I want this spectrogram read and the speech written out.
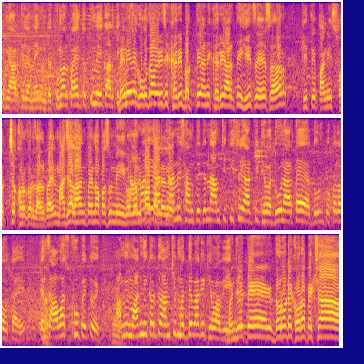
तुम्ही आरतीला नाही म्हणतात तुम्हाला पाहिजे तर तुम्ही एक आरती नाही नाही नाही गोदावरीची खरी भक्ती आणि खरी आरती हीच आहे सर की ते पाणी स्वच्छ खरोखर झालं पाहिजे. माझ्या लहानपणापासून मी ही गोदावरी आम्हाला पाहत ही आरती आलेलो आहे. आम्ही सांगतोय त्यांना आमची तिसरी आरती ठेवा. दोन आरत्या दोन टोकाला होत आहे. त्यांचा आवाज खूप येतोय. आम्ही मागणी करतोय आमची मध्यभागी ठेवावी. म्हणजे ते दरोडे खोरापेक्षा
